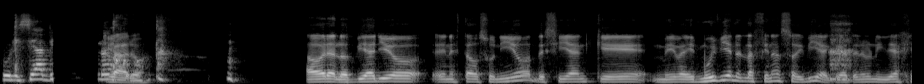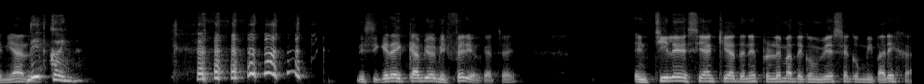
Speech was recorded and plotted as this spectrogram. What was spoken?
Publicidad Bitcoin. Claro. Ahora, los diarios en Estados Unidos decían que me iba a ir muy bien en las finanzas hoy día, que iba a tener una idea genial. Bitcoin. Ni siquiera hay cambio de hemisferio, ¿cachai? En Chile decían que iba a tener problemas de convivencia con mi pareja,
